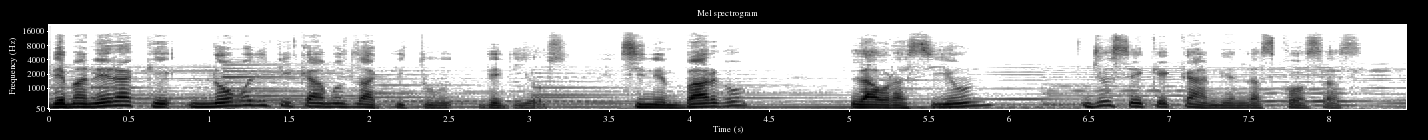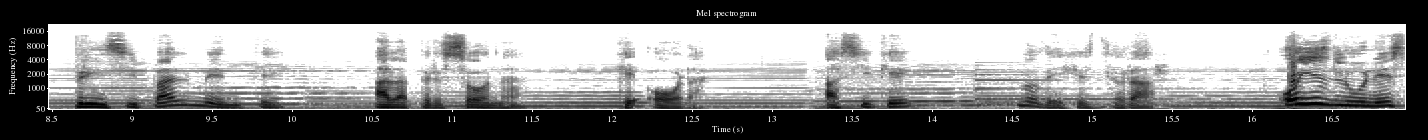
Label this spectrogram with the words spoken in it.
de manera que no modificamos la actitud de Dios. Sin embargo, la oración, yo sé que cambian las cosas, principalmente a la persona que ora. Así que no dejes de orar. Hoy es lunes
